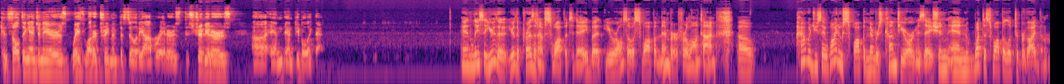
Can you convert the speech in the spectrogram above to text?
consulting engineers, wastewater treatment facility operators, distributors, uh, and and people like that. And Lisa, you're the you're the president of SWPA today, but you were also a SWPA member for a long time. Uh, how would you say why do SWPA members come to your organization, and what does SWPA look to provide them?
